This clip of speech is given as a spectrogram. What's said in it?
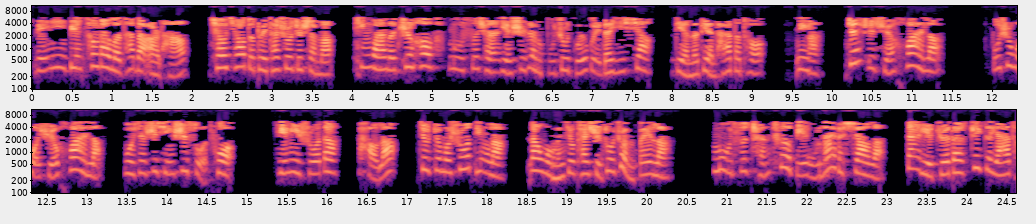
涟漪便凑到了他的耳旁，悄悄的对他说着什么。听完了之后，穆思成也是忍不住鬼鬼的一笑，点了点他的头：“你啊，真是学坏了。不是我学坏了，我这是形势所迫。”涟漪说道：“好了，就这么说定了。那我们就开始做准备了。”穆思成特别无奈的笑了。但也觉得这个丫头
